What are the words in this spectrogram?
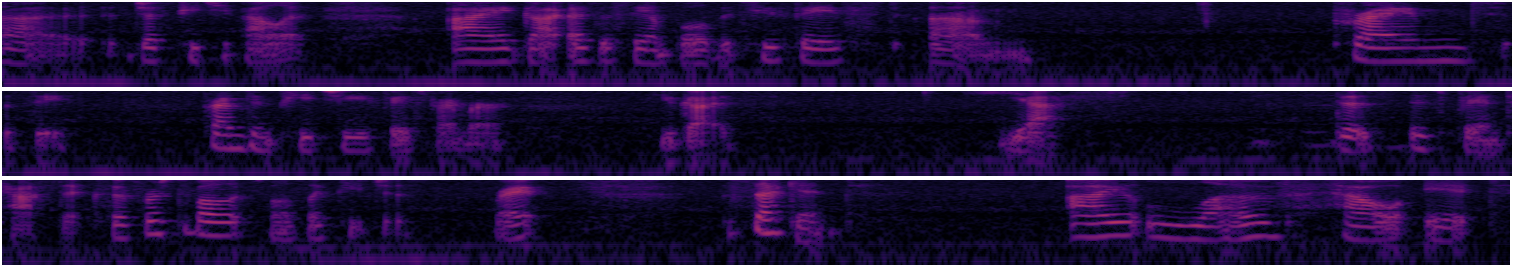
uh, Just Peachy palette, I got as a sample the Too Faced um, primed. Let's see, primed and peachy face primer. You guys, yes, this is fantastic. So first of all, it smells like peaches, right? Second, I love how it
